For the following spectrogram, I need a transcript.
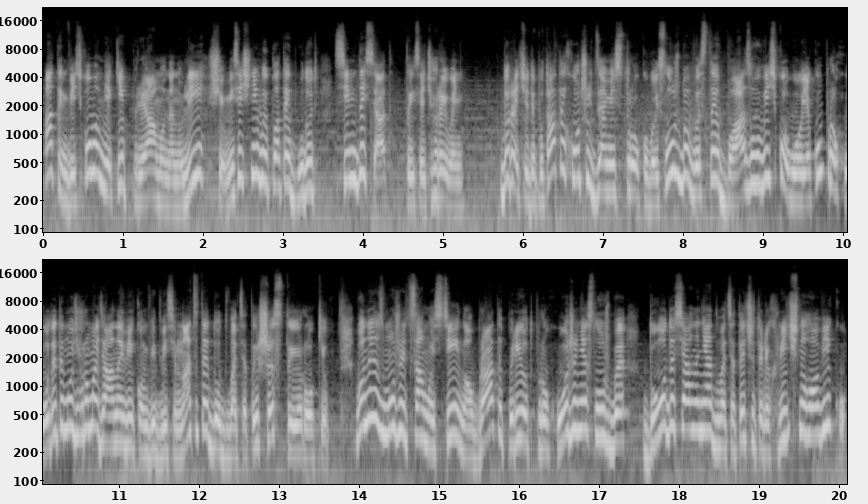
А тим військовим, які прямо на нулі, щомісячні виплати будуть 70 тисяч гривень. До речі, депутати хочуть замість строкової служби ввести базову військову, яку проходитимуть громадяни віком від 18 до 26 років. Вони зможуть самостійно обрати період проходження служби до досягнення 24-річного віку.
